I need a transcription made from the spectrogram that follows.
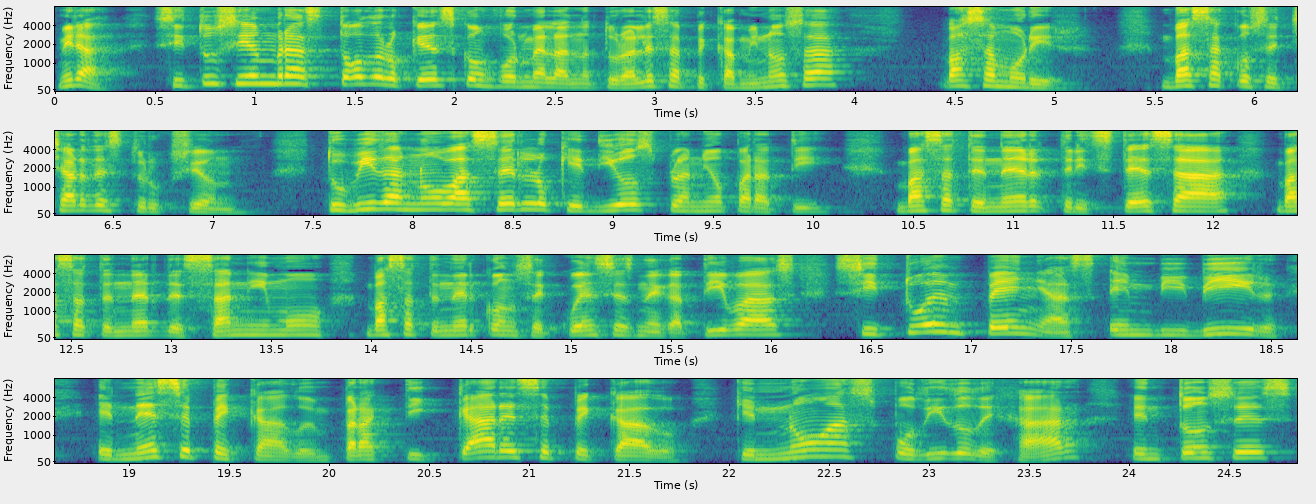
Mira, si tú siembras todo lo que es conforme a la naturaleza pecaminosa, vas a morir, vas a cosechar destrucción. Tu vida no va a ser lo que Dios planeó para ti. Vas a tener tristeza, vas a tener desánimo, vas a tener consecuencias negativas. Si tú empeñas en vivir en ese pecado, en practicar ese pecado que no has podido dejar, entonces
